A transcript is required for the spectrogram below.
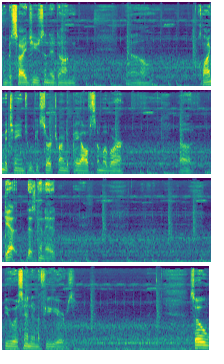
and besides using it on um, climate change, we could start trying to pay off some of our uh, debt that's going to do us in in a few years. So,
